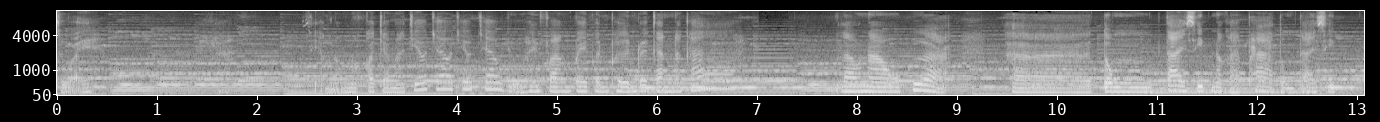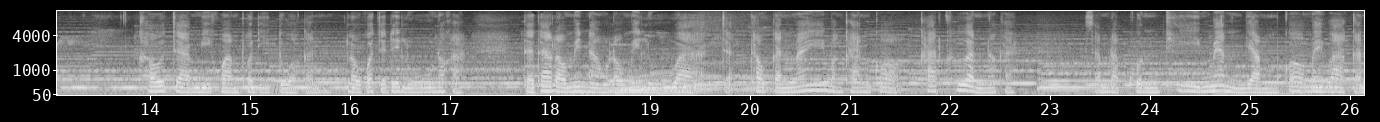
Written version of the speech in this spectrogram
สวยียงน้องนกก็จะมาเจ้าเจ้าเจ้าเจ้าอยู่ให้ฟังไปเพลินๆด้วยกันนะคะ เราเนาเพื่ออตรงใต้ซิปนะคะผ้าตรงใต้ซิปเขาจะมีความพอดีตัวกัน เราก็จะได้รู้เนาะคะแต่ถ้าเราไม่เนาเราไม่รู้ว่าจะเท่ากันไหมบางครั้งก็คาดเคลื่อนเนาะคะสำหรับคนที่แม่นยำก็ไม่ว่ากัน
